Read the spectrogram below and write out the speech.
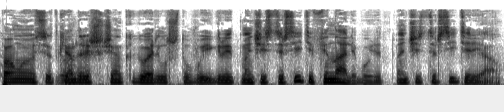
По-моему, все-таки говорят. Андрей Шевченко говорил, что выиграет Манчестер Сити. В финале будет Манчестер Сити Реал.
